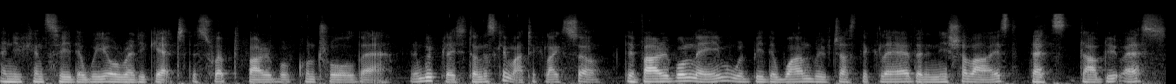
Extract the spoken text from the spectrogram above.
and you can see that we already get the swept variable control there. And we place it on the schematic like so. The variable name would be the one we've just declared and initialized, that's ws.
